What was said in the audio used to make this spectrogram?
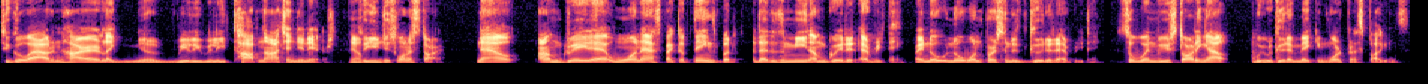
to go out and hire like, you know, really, really top-notch engineers. Yep. So you just want to start. Now, I'm great at one aspect of things, but that doesn't mean I'm great at everything. Right? No, no one person is good at everything. So when we were starting out, we were good at making WordPress plugins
